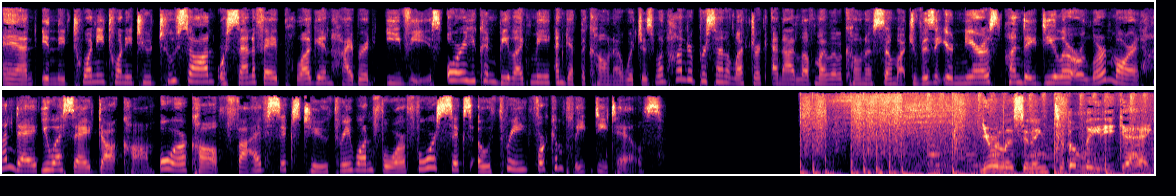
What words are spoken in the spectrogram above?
and in the 2022 Tucson or Santa Fe plug-in hybrid EVs. Or you can be like me and get the Kona, which is 100% electric, and I love my little Kona so much. Visit your nearest Hyundai dealer or learn more at HyundaiUSA hyundai.com or call 562-314-4603 for complete details. You're listening to The Lady Gang.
